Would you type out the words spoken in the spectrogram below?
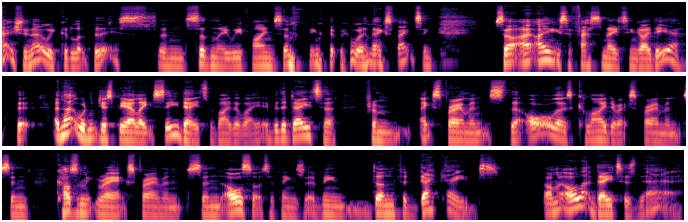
actually, no, we could look for this. And suddenly we find something that we weren't expecting. So I, I think it's a fascinating idea. That, and that wouldn't just be LHC data, by the way. It'd be the data from experiments that all those collider experiments and cosmic ray experiments and all sorts of things that have been done for decades. I mean, all that data's there.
